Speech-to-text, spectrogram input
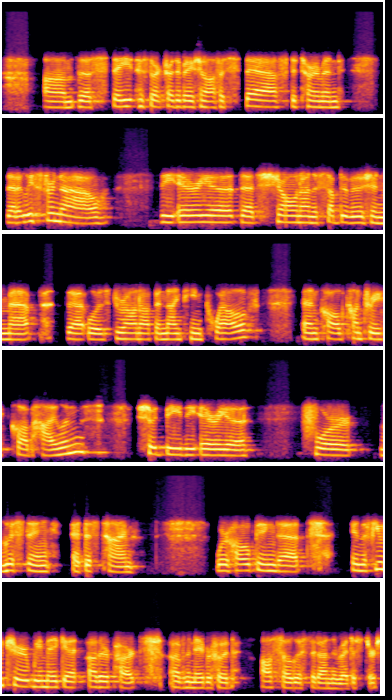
Um, the State Historic Preservation Office staff determined that, at least for now, the area that's shown on the subdivision map that was drawn up in 1912 and called Country Club Highlands should be the area for listing at this time. We're hoping that in the future we may get other parts of the neighborhood also listed on the registers.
